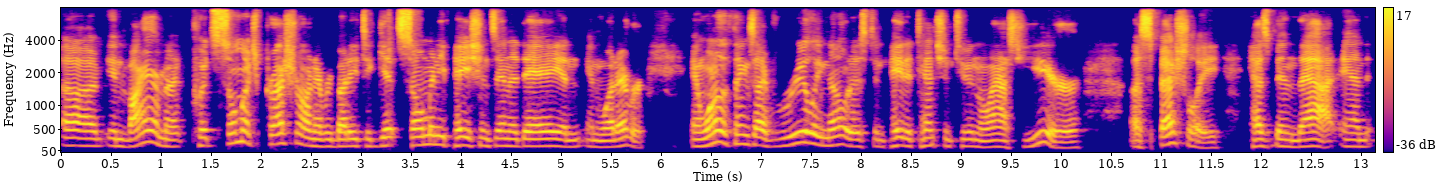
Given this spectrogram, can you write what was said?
uh, environment puts so much pressure on everybody to get so many patients in a day and, and whatever. And one of the things I've really noticed and paid attention to in the last year, especially, has been that. And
